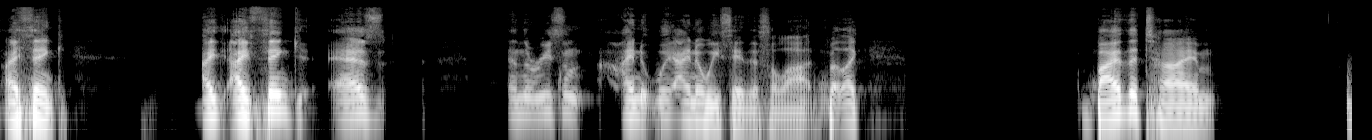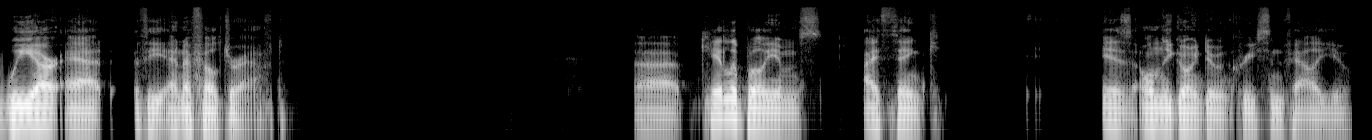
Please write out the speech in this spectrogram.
I think, I I think as, and the reason I know I know we say this a lot, but like, by the time we are at the NFL draft, uh, Caleb Williams, I think, is only going to increase in value.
